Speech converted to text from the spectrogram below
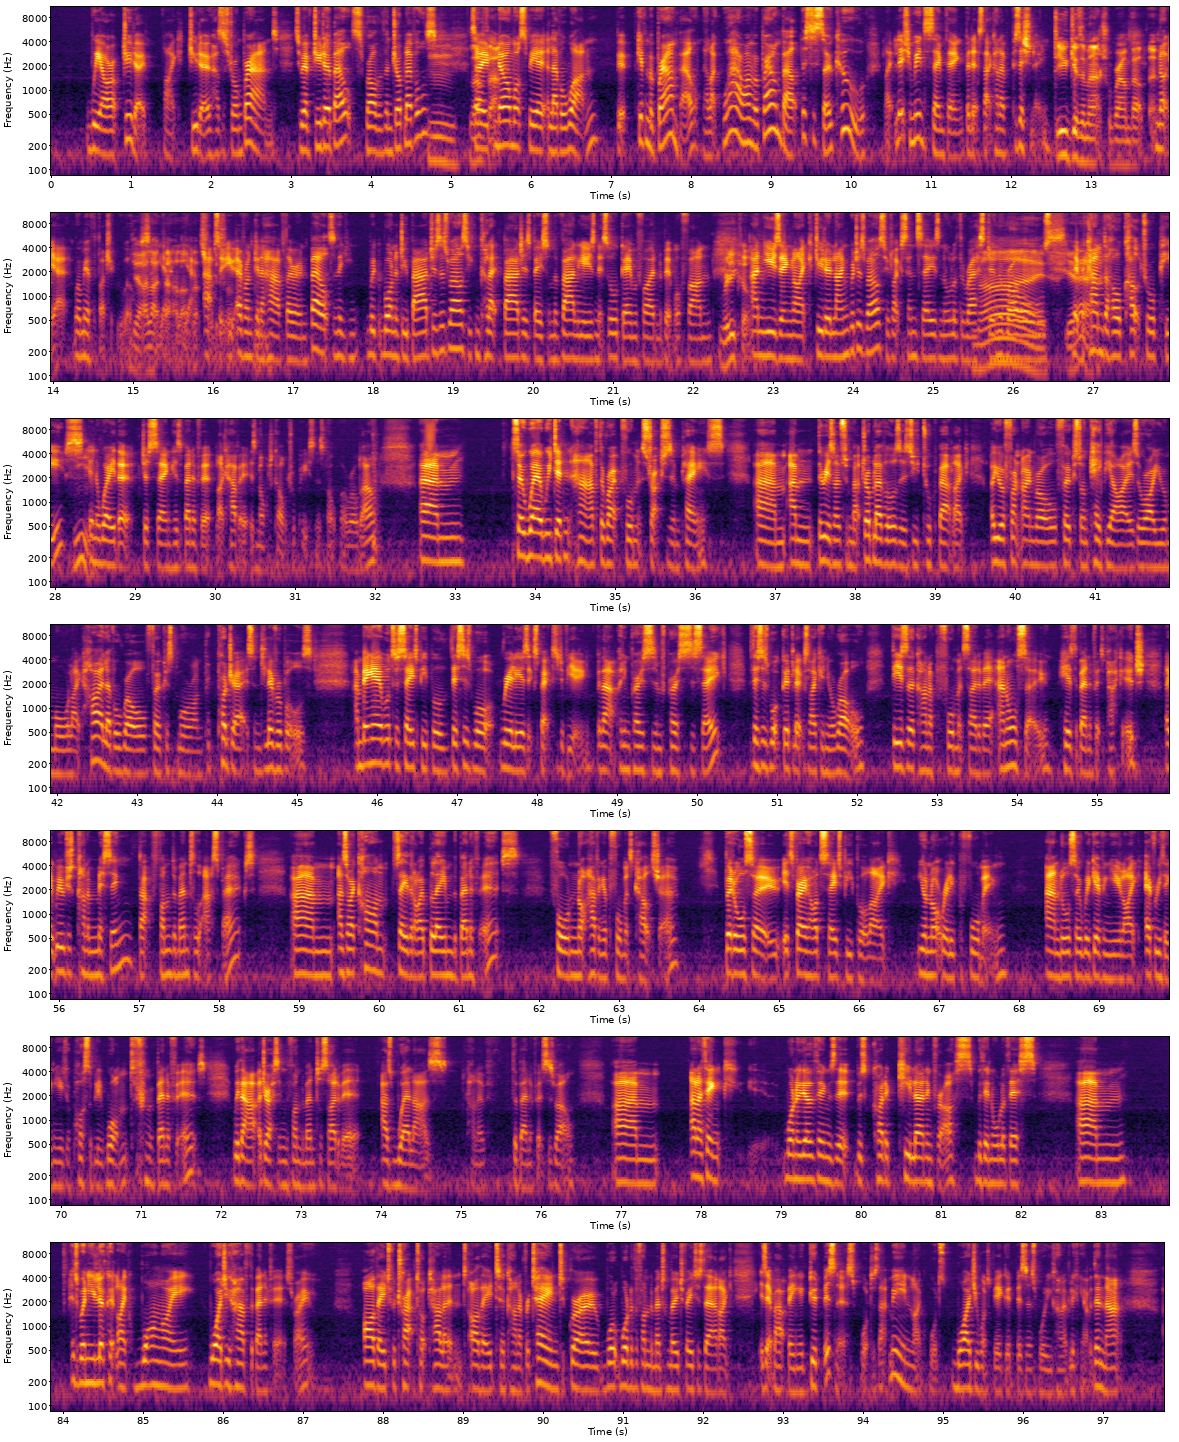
we are judo. Like judo has a strong brand, so we have judo belts rather than job levels. Mm, so that. no one wants to be a level one, give them a brown belt. They're like, "Wow, I'm a brown belt. This is so cool." Like literally means the same thing, but it's that kind of positioning. Do you give them an actual brown belt then? Not yet. When we have the budget, we will. Yeah, I like that. I like yeah, that. Really absolutely. fun. Everyone's going to have their own belts, and they can, we want to do badges as well. So you can collect badges based on the values, and it's all gamified and a bit more fun. Really cool. And using like judo language as well. So you've like senseis and all of the rest doing the roles. yeah. It becomes a whole cultural piece in a way that just saying his benefit, like have it, is not a cultural piece and it's not well rolled out. Um, so where we didn't have the right performance structures in place, um, and the reason I was talking about job levels is you talk about like, are you a frontline role focused on KPIs, or are you a more like high level role focused more on projects and deliverables, and being able to say to people, this is what really is expected of you, without putting processes in for processes' sake. This is what good looks like in your role. These are the kind of performance side of it, and also here's the benefits package. Like we were just kind of missing that fundamental aspect, um, and so I can't say that I blame the benefits for not having a performance culture. But also, it's very hard to say to people, like, you're not really performing. And also, we're giving you like everything you could possibly want from a benefit without addressing the fundamental side of it, as well as kind of the benefits as well. Um, and I think one of the other things that was quite a key learning for us within all of this um, is when you look at like why why do you have the benefits, right? Are they to attract top talent? Are they to kind of retain, to grow? What, what are the fundamental motivators there? Like, is it about being a good business? What does that mean? Like, what's, why do you want to be a good business? What are you kind of looking at within that?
